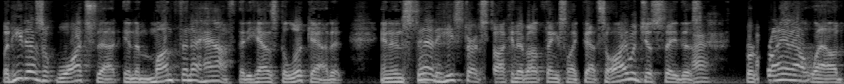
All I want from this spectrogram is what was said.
But he doesn't watch that in a month and a half that he has to look at it. And instead, he starts talking about things like that. So I would just say this for crying out loud,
